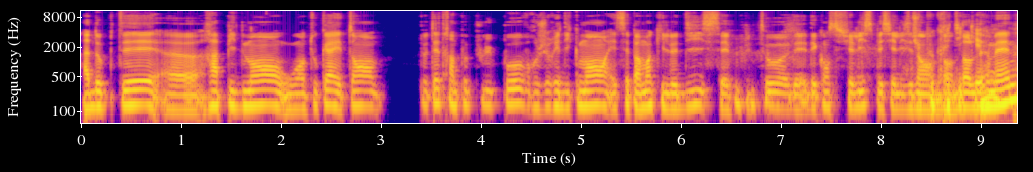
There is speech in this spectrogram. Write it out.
adopté euh, rapidement ou en tout cas étant peut-être un peu plus pauvre juridiquement, et c'est pas moi qui le dis, c'est plutôt des, des constitutionnalistes spécialisés dans, dans, le domaine,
